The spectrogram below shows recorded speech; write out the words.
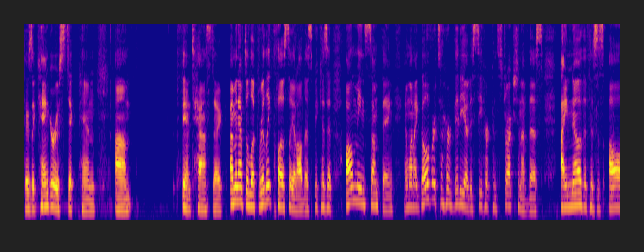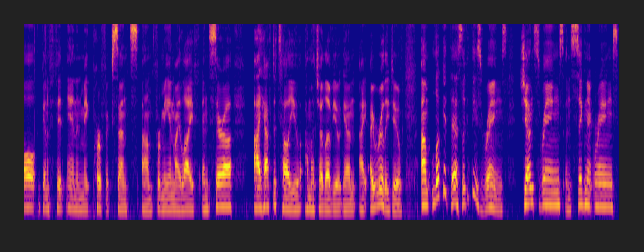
There's a kangaroo stick pin. Um, fantastic. I'm going to have to look really closely at all this because it all means something. And when I go over to her video to see her construction of this, I know that this is all going to fit in and make perfect sense um, for me in my life. And Sarah, I have to tell you how much I love you again. I, I really do. Um, look at this. Look at these rings. Gents rings and signet rings.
